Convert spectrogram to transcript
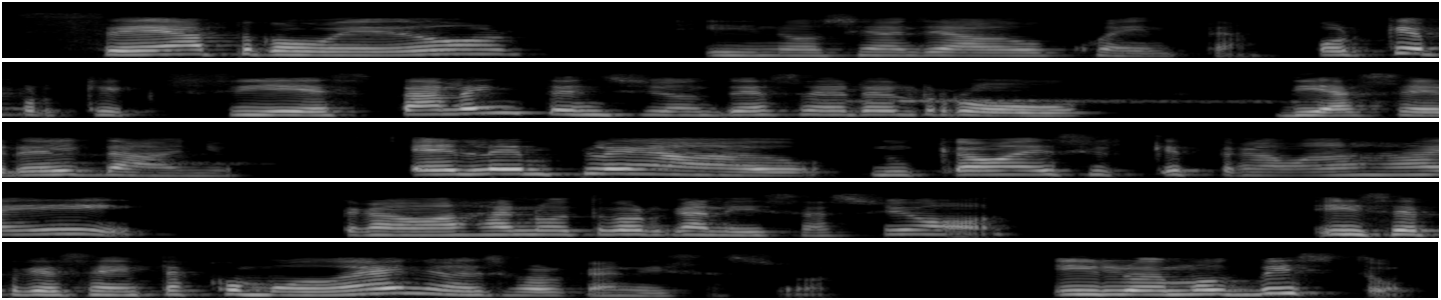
sea proveedor y no se han dado cuenta. ¿Por qué? Porque si está la intención de hacer el robo, de hacer el daño, el empleado nunca va a decir que trabaja ahí, trabaja en otra organización y se presenta como dueño de esa organización. Y lo hemos visto.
